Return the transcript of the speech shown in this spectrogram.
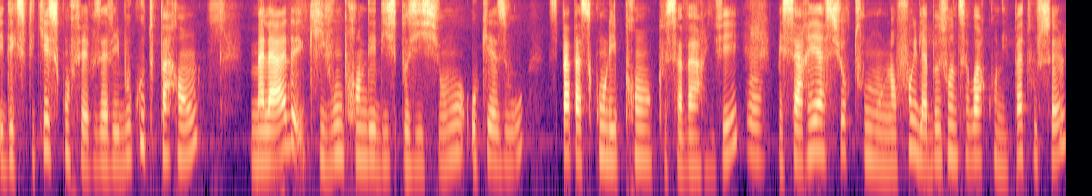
et d'expliquer ce qu'on fait. Vous avez beaucoup de parents malades qui vont prendre des dispositions au cas où. C'est pas parce qu'on les prend que ça va arriver, mm. mais ça réassure tout le monde. L'enfant, il a besoin de savoir qu'on n'est pas tout seul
